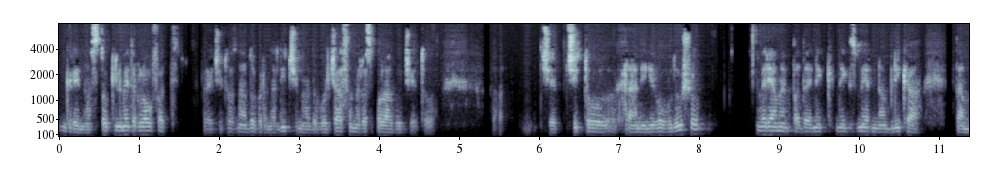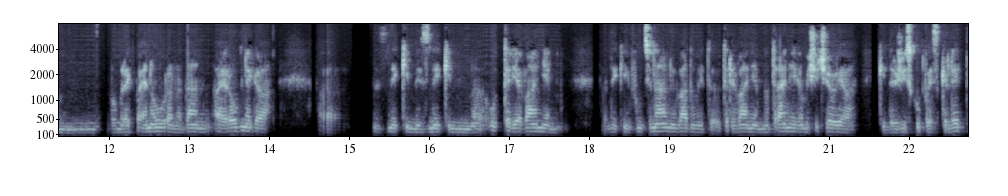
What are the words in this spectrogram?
gre na 100 km laufat, če to zna dobro narediti, če ima dovolj časa na razpolago, če, to, če, če to hrani njegovo dušo. Verjamem pa, da je nek, nek zmerna oblika, tam bom rekel, ena ura na dan aerobnega, z nekim, z nekim utrjevanjem, nekim funkcionalnim vadom, utrjevanjem notranjega mišičevja, ki drži skupaj skelet,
